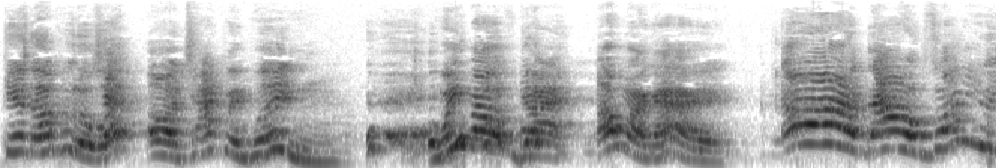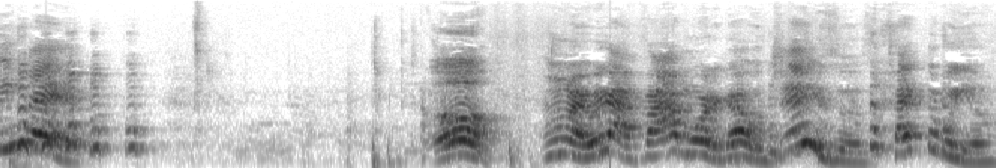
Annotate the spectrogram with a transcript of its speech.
Canned dog food or what? Oh, chocolate pudding. We both got. Oh my god. Oh, dogs! Why do you eat that? Oh. All right, we got five more to go. Jesus, take the wheel.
